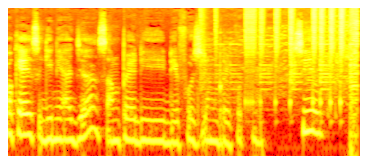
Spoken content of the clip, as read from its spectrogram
Oke, segini aja. Sampai di diffusion berikutnya. See you.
